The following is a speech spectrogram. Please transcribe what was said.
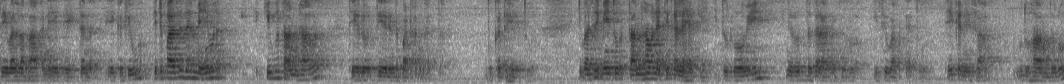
දේවල් ලබාගෙන එතන ඒක කිව්වා. ඊට පස්සේ දැන් මෙහෙම කිව්ව තණ්හාව තේරු තේරෙන්න පටන් ගත්තා. දුකට හේතුව. ඊට පස්සේ මේ තණ්හාව නැති කළ හැකි. ඉතුරු නොවි නිරුද්ධ කරන්න පුළුවන්. කිසිවක් නැතුව. ඒක නිසා බුදුහාමුදුරු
